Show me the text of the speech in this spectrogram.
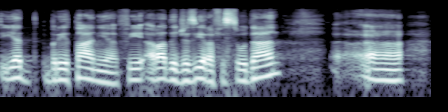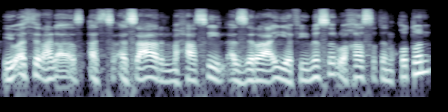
يد بريطانيا في أراضي الجزيرة في السودان آه، يؤثر على أسعار المحاصيل الزراعية في مصر وخاصة القطن.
